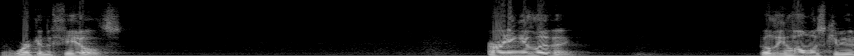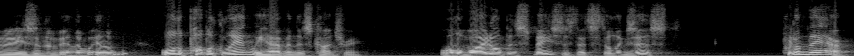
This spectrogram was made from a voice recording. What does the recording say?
work in the fields, earning your living building homeless communities in the, in the, in the, all the public land we have in this country, all the wide open spaces that still exist. Put them there.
